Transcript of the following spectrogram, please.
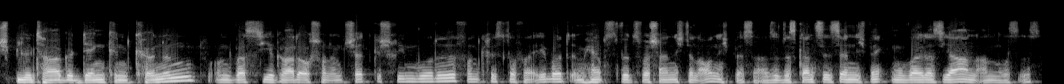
Spieltage denken können. Und was hier gerade auch schon im Chat geschrieben wurde von Christopher Ebert, im Herbst wird es wahrscheinlich dann auch nicht besser. Also das Ganze ist ja nicht weg, nur weil das Jahr ein anderes ist.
